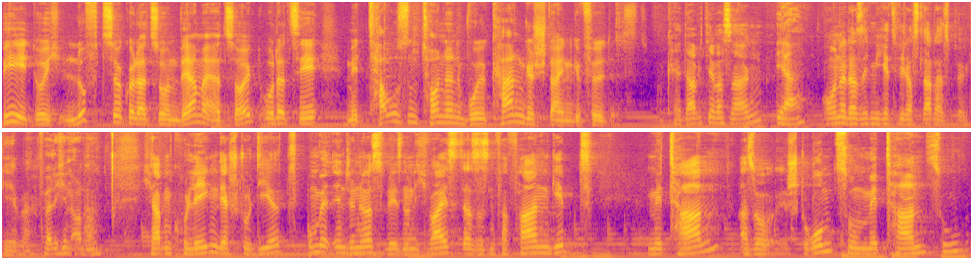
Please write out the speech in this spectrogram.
B. durch Luftzirkulation Wärme erzeugt oder C. mit 1000 Tonnen Vulkangestein gefüllt ist. Okay, darf ich dir was sagen? Ja, Ohne, dass ich mich jetzt wieder aufs Glatteis begebe. völlig in Ordnung. Ich habe einen Kollegen, der studiert Umweltingenieurswesen und ich weiß, dass es ein Verfahren gibt, Methan, also Strom zu Methan zu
